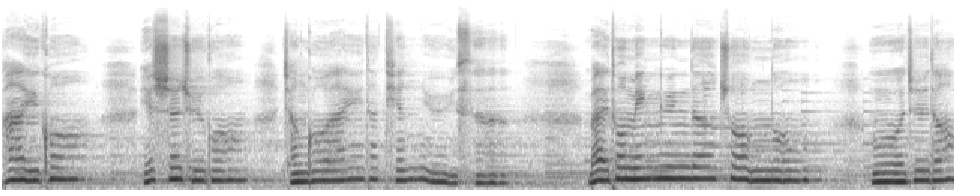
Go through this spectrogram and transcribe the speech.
爱过，也失去过，尝过爱的甜与涩，摆脱命运的捉弄。我知道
